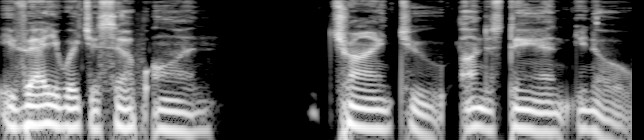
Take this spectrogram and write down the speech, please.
evaluate yourself on trying to understand, you know,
